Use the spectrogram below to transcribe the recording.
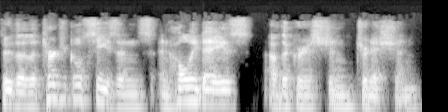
through the liturgical seasons and holy days of the Christian tradition.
